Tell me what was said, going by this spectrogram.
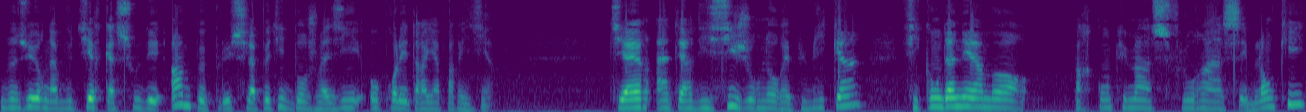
mesures n'aboutirent qu'à souder un peu plus la petite bourgeoisie au prolétariat parisien. Thiers interdit six journaux républicains, fit condamner à mort par contumace Flourens et Blanqui,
